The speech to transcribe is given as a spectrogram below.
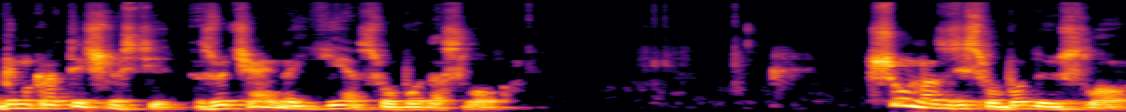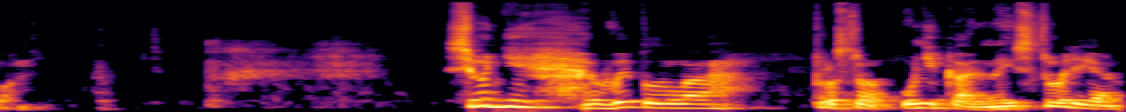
демократичності, звичайно, є свобода слова. Що у нас зі свободою слова? Сьогодні виплила просто унікальна історія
